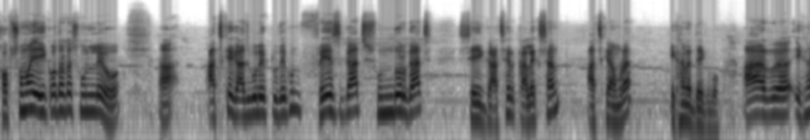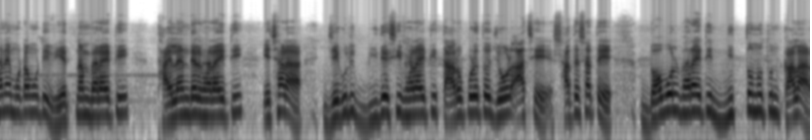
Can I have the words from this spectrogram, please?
সবসময় এই কথাটা শুনলেও আজকে গাছগুলো একটু দেখুন ফ্রেশ গাছ, সুন্দর গাছ, সেই গাছের কালেকশান আজকে আমরা এখানে দেখব। আর এখানে মোটামুটি ভিয়েতনাম ভ্যারাইটি থাইল্যান্ডের ভ্যারাইটি এছাড়া যেগুলি বিদেশি ভ্যারাইটি তার উপরে তো জোর আছে। সাথে সাথে ডবল ভ্যারাইটির নিত্য নতুন কালার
